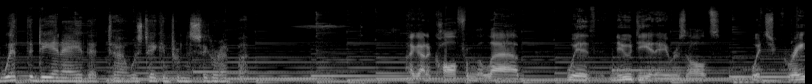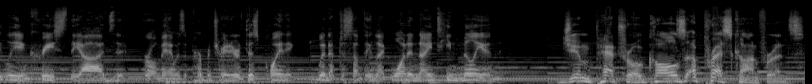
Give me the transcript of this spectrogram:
with the DNA that uh, was taken from the cigarette butt. I got a call from the lab with new DNA results, which greatly increased the odds that Earl Mann was the perpetrator. At this point, it went up to something like 1 in 19 million. Jim Petro calls a press conference.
